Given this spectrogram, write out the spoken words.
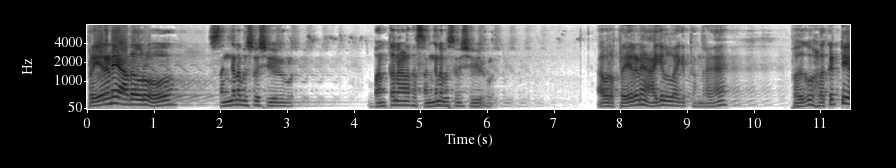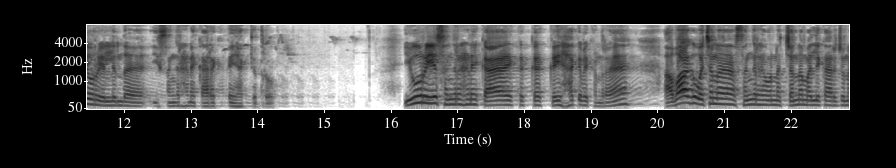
ಪ್ರೇರಣೆ ಆದವರು ಸಂಗನ ಬಸವ ಶಿವಿಗಳು. ಬಂತನಾಳದ ಸಂಗನ ಬಸವ ಶಿವಿಗಳು. ಅವರ ಪ್ರೇರಣೆ ಆಗಿಲ್ಲಾಗಿತ್ತಂದ್ರೆ ಪಗು ಹಳಕಟ್ಟಿ ಅವರು ಎಲ್ಲಿಂದ ಈ ಸಂಗ್ರಹಣೆ ಕಾರ್ಯಕ್ಕೆ ಕೈ ಹಾಕ್ತಿದ್ರು? ಇವರು ಈ ಸಂಗ್ರಹಣೆ ಕಾಯಕಕ್ಕೆ ಕೈ ಹಾಕಬೇಕಂದ್ರೆ ಅವಾಗ ವಚನ ಸಂಗ್ರಹವನ್ನ ಚನ್ನ ಮಲ್ಲಿಕಾರ್ಜುನ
